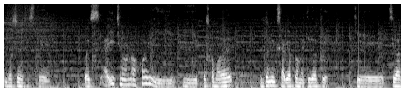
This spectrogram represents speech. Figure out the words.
Entonces, este, pues ahí echen un ojo y, y pues como el Domix había prometido que que se iba,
